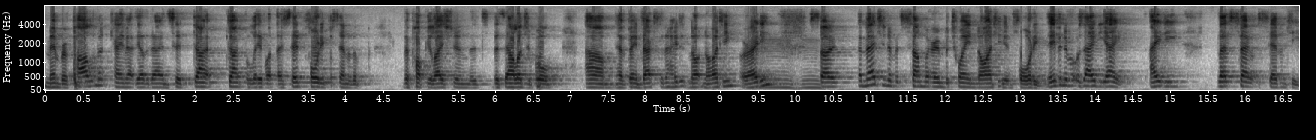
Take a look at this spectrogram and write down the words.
member of parliament, came out the other day and said, don't, don't believe what they said. 40% of the, the population that's, that's eligible um, have been vaccinated, not 90 or 80. So imagine if it's somewhere in between 90 and 40. Even if it was 88, 80, let's say it was 70.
